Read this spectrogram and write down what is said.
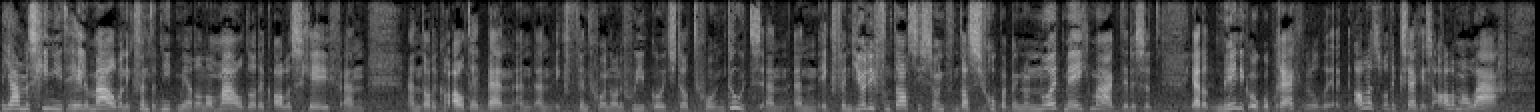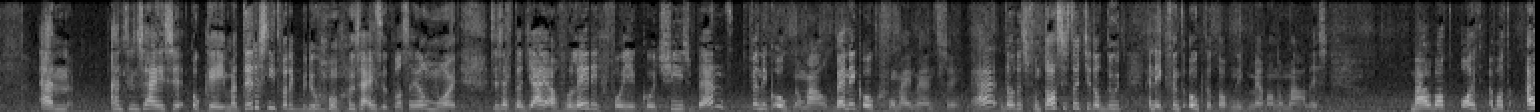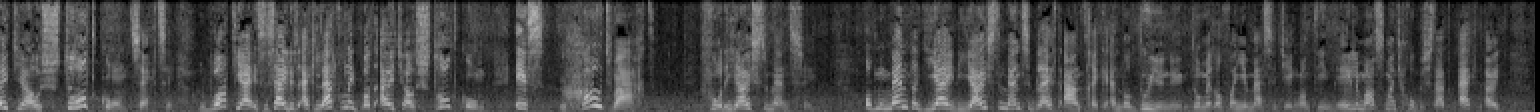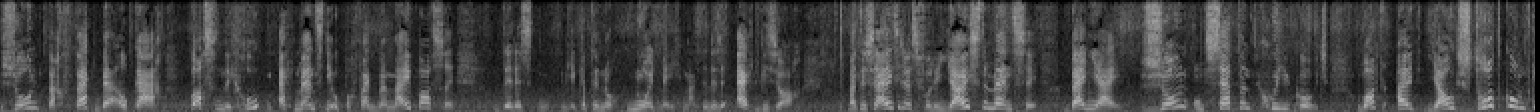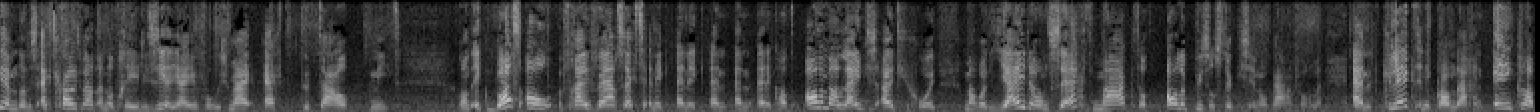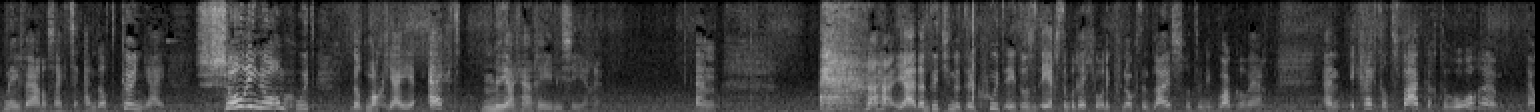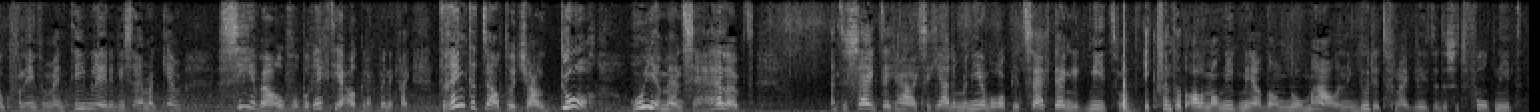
Ja, misschien niet helemaal. Want ik vind het niet meer dan normaal dat ik alles geef en, en dat ik er altijd ben. En, en ik vind gewoon dat een goede coach dat gewoon doet. En, en ik vind jullie fantastisch. Zo'n fantastische groep heb ik nog nooit meegemaakt. Dit is het, ja, dat meen ik ook oprecht. Ik bedoel, alles wat ik zeg is allemaal waar. En en toen zei ze: Oké, maar dit is niet wat ik bedoel. zei ze, het was heel mooi. Ze zegt dat jij er volledig voor je coaches bent, vind ik ook normaal. Ben ik ook voor mijn mensen. Hè? Dat is fantastisch dat je dat doet. En ik vind ook dat dat niet meer dan normaal is. Maar wat, wat uit jouw strot komt, zegt ze. Wat jij, ze zei dus echt letterlijk: wat uit jouw strot komt, is goud waard voor de juiste mensen op het moment dat jij de juiste mensen blijft aantrekken, en dat doe je nu door middel van je messaging, want die hele mastermind groep bestaat echt uit zo'n perfect bij elkaar passende groep. Echt mensen die ook perfect bij mij passen. Dit is, ik heb dit nog nooit meegemaakt. Dit is echt bizar. Maar toen zei ze dus, voor de juiste mensen ben jij zo'n ontzettend goede coach. Wat uit jouw strot komt, Kim, dat is echt goud waard. En dat realiseer jij je volgens mij echt totaal niet. Want ik was al vrij ver, zegt ze. En ik, en, ik, en, en, en ik had allemaal lijntjes uitgegooid. Maar wat jij dan zegt, maakt dat alle puzzelstukjes in elkaar vallen. En het klikt en ik kan daar in één klap mee verder, zegt ze. En dat kun jij zo enorm goed. Dat mag jij je echt meer gaan realiseren. En ja, dat doet je natuurlijk goed. Het was het eerste berichtje wat ik vanochtend luisterde toen ik wakker werd. En ik krijg dat vaker te horen. Ook van een van mijn teamleden. Die zei, maar Kim, zie je wel hoeveel berichten je elke dag binnenkrijgt? Dringt het wel tot jou door hoe je mensen helpt? En toen zei ik tegen haar, ik zeg, ja, de manier waarop je het zegt, denk ik niet. Want ik vind dat allemaal niet meer dan normaal. En ik doe dit vanuit liefde. Dus het voelt niet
